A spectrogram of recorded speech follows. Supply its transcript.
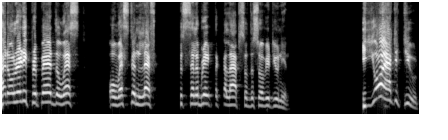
had already prepared the West or Western left to celebrate the collapse of the Soviet Union. Your attitude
